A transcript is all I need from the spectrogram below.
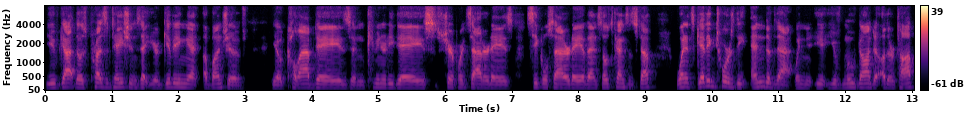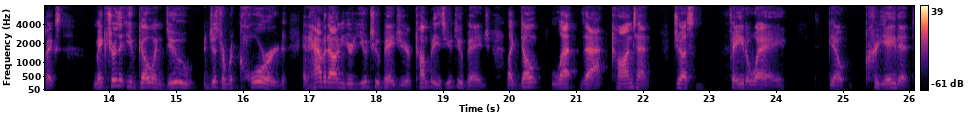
you've got those presentations that you're giving at a bunch of you know collab days and community days sharepoint saturdays sql saturday events those kinds of stuff. When it's getting towards the end of that when you, you've moved on to other topics make sure that you go and do just a record and have it on your youtube page or your company's youtube page. Like don't let that content just fade away you know create it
